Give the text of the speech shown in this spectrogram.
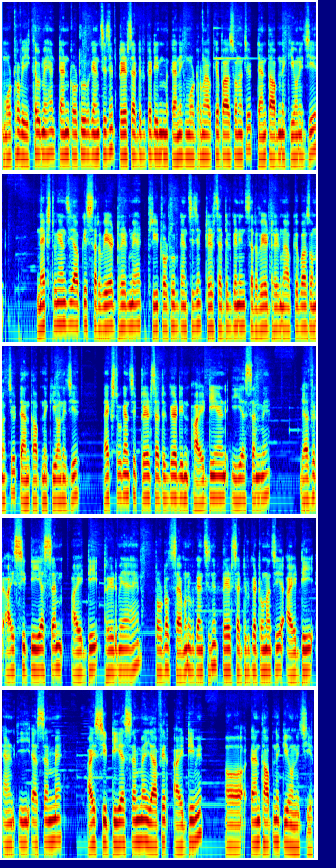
motor vehicle में है। टेन टोटल वैकेंसीज हैं। Trade certificate in mechanic motor में आपके पास होना चाहिए। टेंथ आपने की होनी चाहिए। नेक्स्ट वैकेंसी आपकी सर्वेयर ट्रेड में है। थ्री टोटल वैकेंसीज हैं। Trade certificate in surveyor trade में आपके पास होना चाहिए। टेंथ आपने की होनी चाहिए। Next vacancy trade certificate in I T and E S M में। या फिर I C T S M I T trade में है। टोटल सेवन वैकेंसीज हैं। ट्रेड सर्टिफिकेट होना चाहिए I T and E S M में। I C T S M में या फिर आई टी में। टेंथ आपने की होनी चाहिए।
